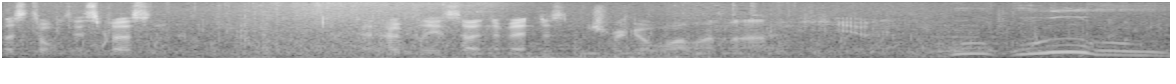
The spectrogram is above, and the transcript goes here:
Let's talk to this person. And hopefully a certain event doesn't trigger while I'm uh, here. Ooh,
